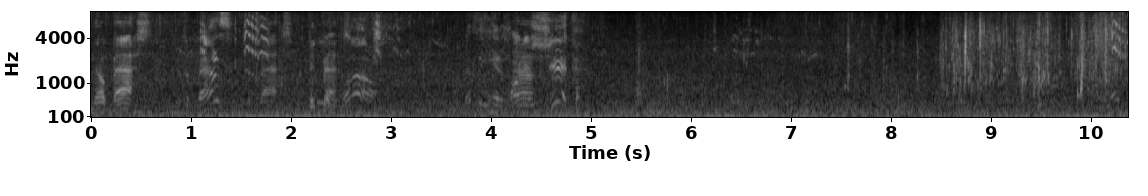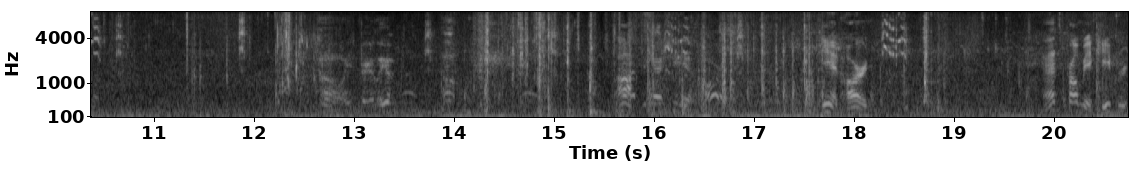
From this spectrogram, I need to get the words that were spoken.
No bass. It's a bass? Bass. Big bass. Wow. That thing hit hard as ah. shit. Oh, he's barely up. Oh. That ah. thing actually hit hard. He hit hard. That's probably a keeper.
